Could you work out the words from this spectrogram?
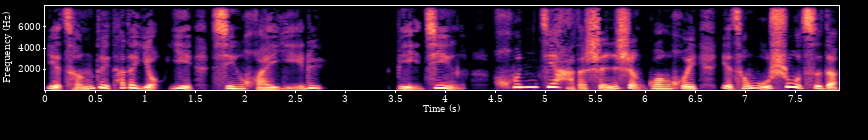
也曾对他的友谊心怀疑虑。毕竟，婚嫁的神圣光辉也曾无数次的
